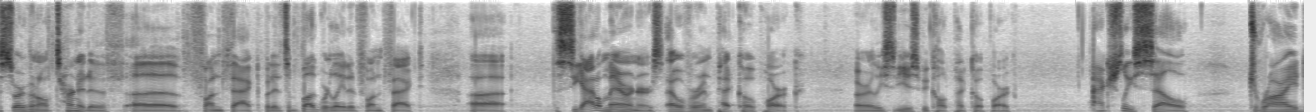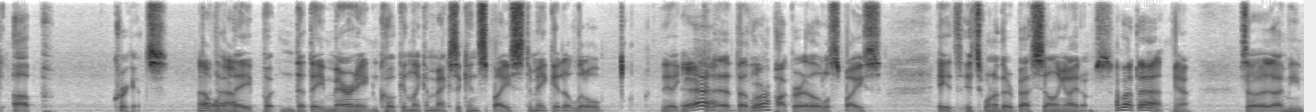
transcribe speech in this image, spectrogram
sort of an alternative uh, fun fact, but it's a bug related fun fact. Uh, the Seattle Mariners over in Petco Park, or at least it used to be called Petco Park, actually sell dried up crickets. Oh, that wow. they put that they marinate and cook in like a Mexican spice to make it a little like Yeah, the, the sure. little pucker, the little spice. It's it's one of their best selling items. How about that? Yeah. So I mean,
